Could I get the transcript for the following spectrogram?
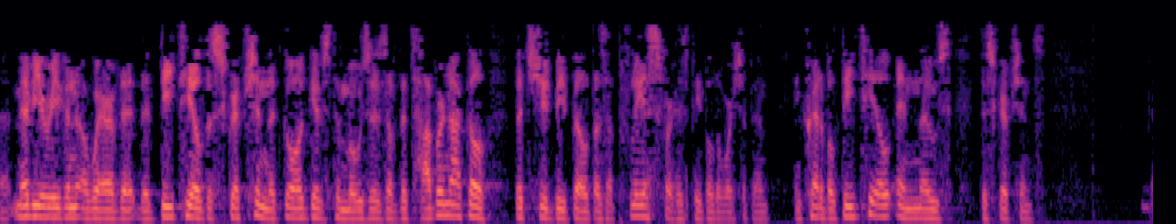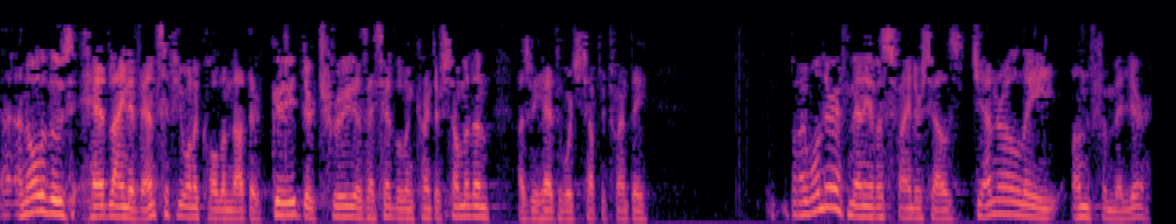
Uh, maybe you're even aware of the, the detailed description that God gives to Moses of the tabernacle that should be built as a place for his people to worship him. Incredible detail in those descriptions. And all of those headline events, if you want to call them that, they're good, they're true. As I said, we'll encounter some of them as we head towards chapter 20. But I wonder if many of us find ourselves generally unfamiliar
